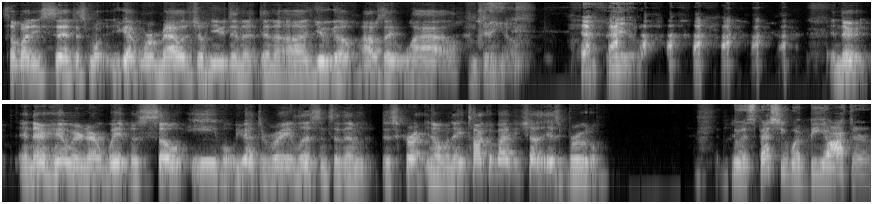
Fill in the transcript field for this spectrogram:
somebody said, "That's more. You got more mileage on you than a than a uh, Yugo." I was like, "Wow." Damn, damn. and their and their humor and their wit was so evil. You have to really listen to them describe. You know, when they talk about each other, it's brutal. Dude, especially with Bea Arthur,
